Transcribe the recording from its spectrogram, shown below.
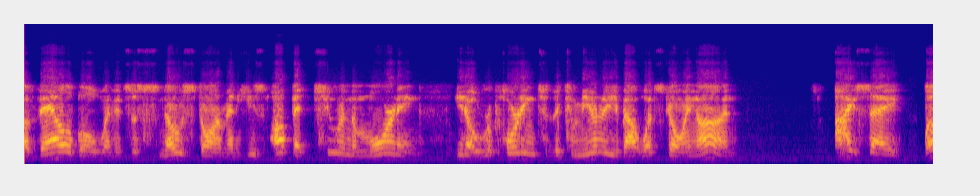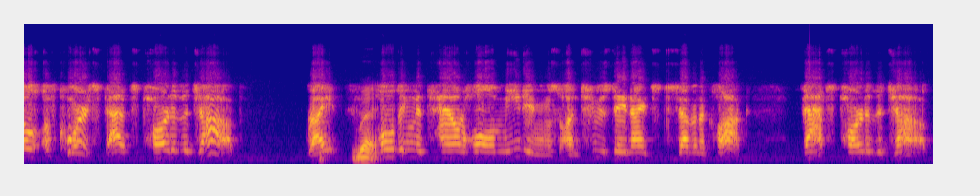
available when it's a snowstorm and he's up at two in the morning, you know, reporting to the community about what's going on, I say, well, of course, that's part of the job, right? Right. Holding the town hall meetings on Tuesday nights at seven o'clock, that's part of the job.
